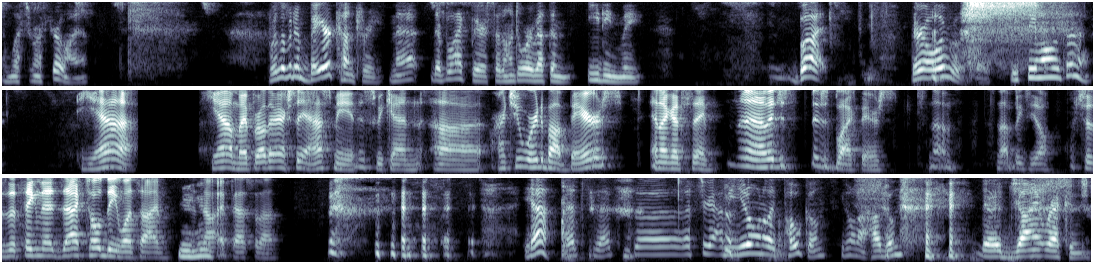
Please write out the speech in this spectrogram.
in Western North Carolina. We're living in bear country, Matt. They're black bears, so I don't have to worry about them eating me. But they're all over the place. You see them all the time. Yeah. Yeah. My brother actually asked me this weekend, uh, aren't you worried about bears? And I got to say, nah, they're just, they're just black bears. It's not, it's not a big deal, which was the thing that Zach told me one time. Mm-hmm. Now I pass it on. yeah, that's that's uh, that's. I mean, you don't want to like poke them. You don't want to hug them. They're giant raccoons.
